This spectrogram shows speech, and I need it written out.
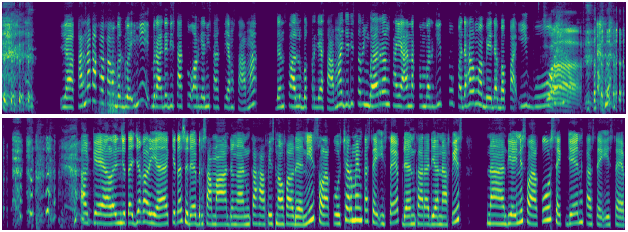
ya, karena kakak-kakak berdua ini berada di satu organisasi yang sama dan selalu bekerja sama jadi sering bareng kayak anak kembar gitu. Padahal mah beda bapak ibu. Wah, Oke, lanjut aja kali ya. Kita sudah bersama dengan Kak Hafiz Naufaldani selaku Chairman KCI ISEP dan Kak Radian Nafis. Nah, dia ini selaku Sekjen KCI ISEP.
